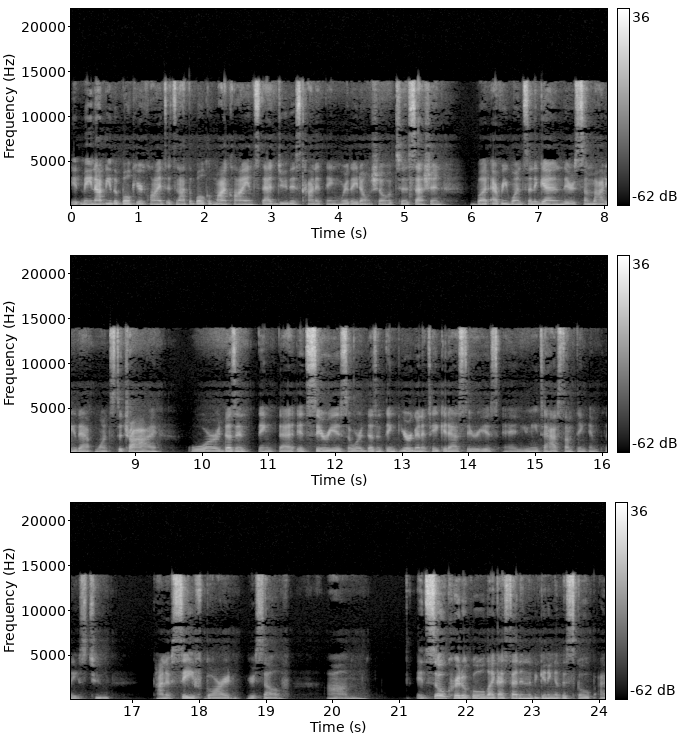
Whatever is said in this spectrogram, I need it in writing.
It may not be the bulk of your clients. It's not the bulk of my clients that do this kind of thing where they don't show up to a session. But every once and again, there's somebody that wants to try or doesn't think that it's serious or doesn't think you're going to take it as serious. And you need to have something in place to kind of safeguard yourself. Um, it's so critical. Like I said in the beginning of the scope, I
